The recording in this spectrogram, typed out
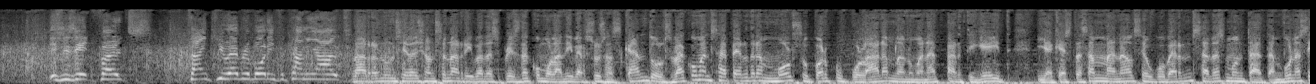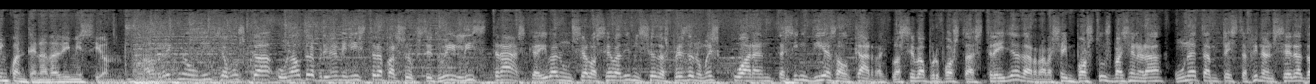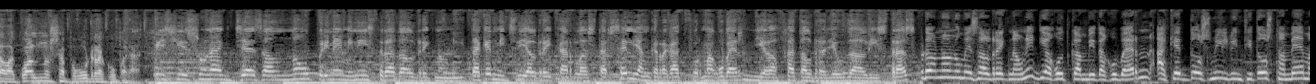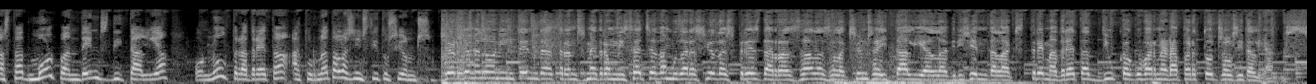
this is it, folks. Thank you everybody for coming out. La renúncia de Johnson arriba després d'acumular diversos escàndols. Va començar a perdre molt suport popular amb l'anomenat Partygate i aquesta setmana el seu govern s'ha desmuntat amb una cinquantena de dimissions. El Regne Unit ja busca un altre primer ministre per substituir Liz Truss, que ahir va anunciar la seva dimissió després de només 45 dies al càrrec. La seva proposta estrella de rebaixar impostos va generar una tempesta financera de la qual no s'ha pogut recuperar. Rishi Sunak ja és el nou primer ministre del Regne Unit. Aquest migdia el rei Carles III li ha encarregat formar govern i ha agafat el relleu de Liz Truss. Però no només al Regne Unit hi ha hagut canvi de govern. Aquest 2022 també hem estat molt pendents d'Itàlia, on l'ultradreta ha tornat a les institucions. Giorgia Meloni intenta transmetre un missatge de moderació després d'arrasar les eleccions a Itàlia. La dirigent de l'extrema dreta diu que governarà per tots els italians.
